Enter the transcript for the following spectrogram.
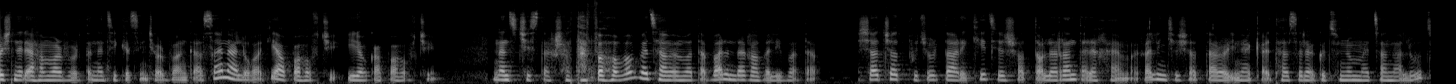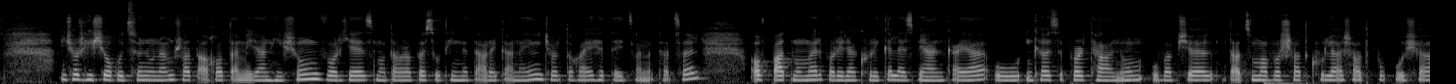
ոչ նրա համար, որ տնեցիկս ինչ որ բան կասեն, այլ ուղղակի ապահով չի, իրոք ապահով չի։ Նենց չի ստեղ շատ ապահով, բայց համեմատաբար այնտեղ ավելի վատ է։ Շատ-շատ փոճուր տարիքից ես շատ տոլերանտ երեխա եմ եղել, ինչը շատ տարօրինակ է այդ հասարակությունում մեծանալուց։ Ինչ որ հիշողություն ունեմ, շատ աղոտ եմ իրան հիշում, որ ես մոտավորապես 8-9 տարեկան էի, ինչ որ տղայի հետ էի ծանոթացել, ով պատմում էր, որ իր քորիկը լեսբիանկա է ու ինքը support անում ու вообще մտածում է, որ շատ cool է, շատ պուպուշ է,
